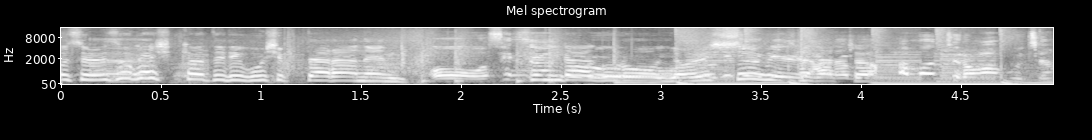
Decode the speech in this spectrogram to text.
곳을 소개시켜드리고 싶다라는 어, 생각으로 열심히 여기저기를 찾았죠. 알아봐. 한번 들어가 보자.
